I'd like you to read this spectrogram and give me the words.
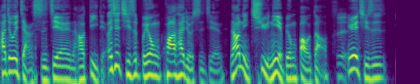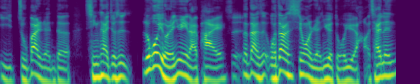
他就会讲时间，然后地点，而且其实不用花太久时间，然后你去你也不用报道，是因为其实以主办人的心态就是。如果有人愿意来拍，是那当然是我当然是希望人越多越好，才能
